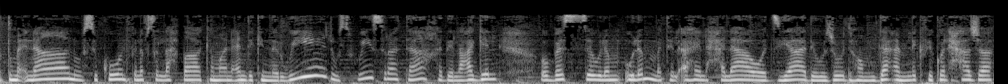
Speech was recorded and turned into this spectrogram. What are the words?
اطمئنان وسكون في نفس اللحظة. كمان عندك النرويج وسويسرا تاخذ العقل. وبس ولم ولمة الأهل حلاوة زيادة وجودهم دعم لك في كل حاجة.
